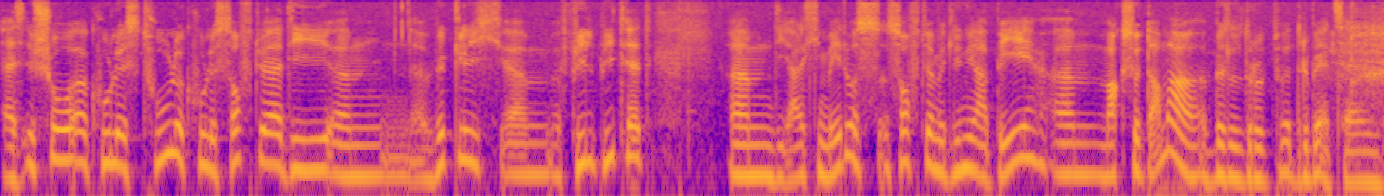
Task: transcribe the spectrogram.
Es ist schon ein cooles Tool, eine coole Software, die ähm, wirklich ähm, viel bietet ähm, die Archimedes-Software mit Linie AB. Ähm, magst du da mal ein bisschen drüber, drüber erzählen?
